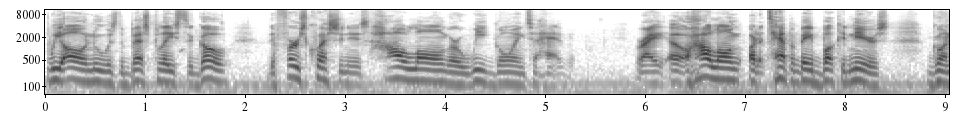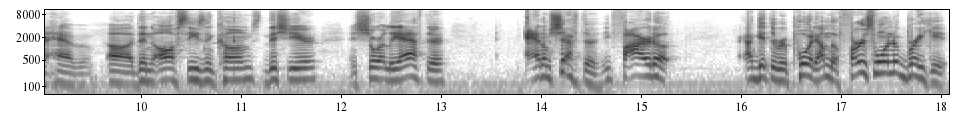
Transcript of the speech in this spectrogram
we all knew was the best place to go, the first question is how long are we going to have him? Right? Uh, Or how long are the Tampa Bay Buccaneers going to have him? Uh, then the offseason comes this year, and shortly after, Adam Schefter, he fired up. I get the report. I'm the first one to break it.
